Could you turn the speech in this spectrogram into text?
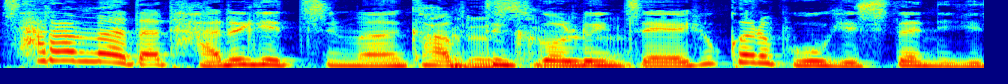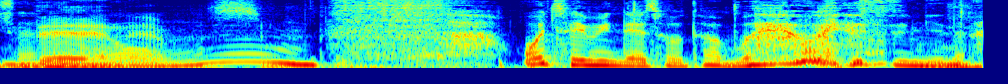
사람마다 다르겠지만 아무튼 그렇습니다. 그걸로 이제 효과를 보고 계시다는 얘기잖아요. 네, 네, 맞습니다. 음. 어, 재밌네. 저도 한번 해보겠습니다.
